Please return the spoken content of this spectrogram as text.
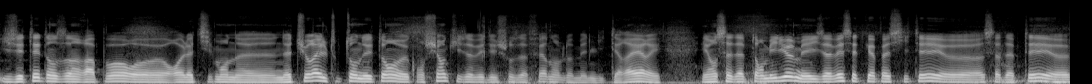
ils étaient dans un rapport relativement naturel tout en étant conscients qu'ils avaient des choses à faire dans le domaine littéraire et, en s'adaptant au milieu mais ils avaient cette capacité à s'adapter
